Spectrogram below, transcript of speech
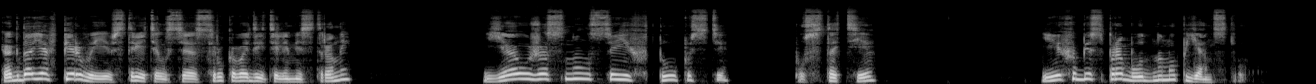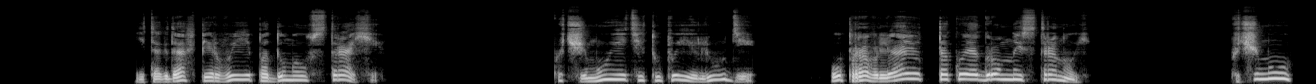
Когда я впервые встретился с руководителями страны, я ужаснулся их тупости, пустоте, их беспробудному пьянству. И тогда впервые подумал в страхе. Почему эти тупые люди управляют такой огромной страной? Почему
